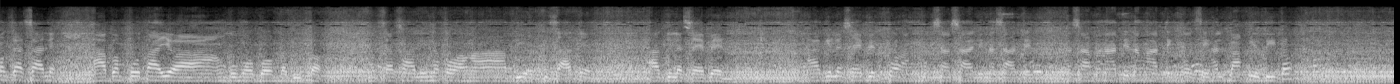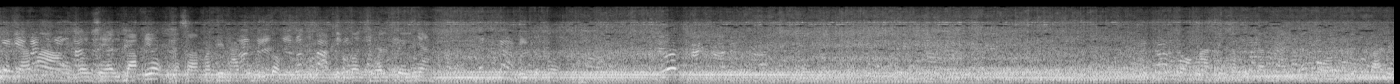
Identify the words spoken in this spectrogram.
magsasali. Habang po tayo ah, ang bumobomba dito. Magsasali na po ang uh, BFP sa atin. Agila 7. Ang Agila 7 po ang magsasali na sa atin. Kasama natin ang ating konsehal Bakyo dito. Kasama ang konsehal Bakyo. Kasama din natin dito. Ang ating konsehal Peña. Dito po. Ito ang ating kapitan militar po. Nagsasali.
